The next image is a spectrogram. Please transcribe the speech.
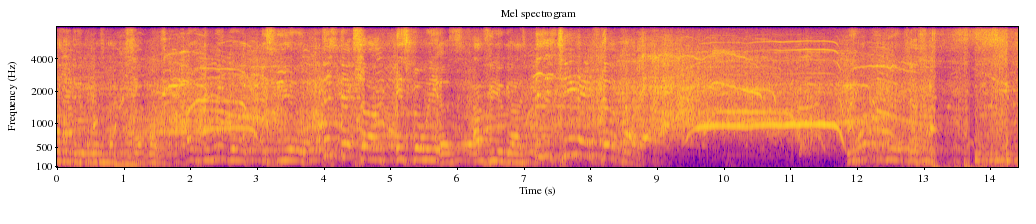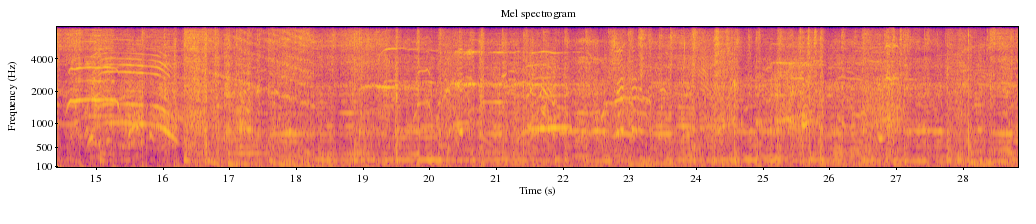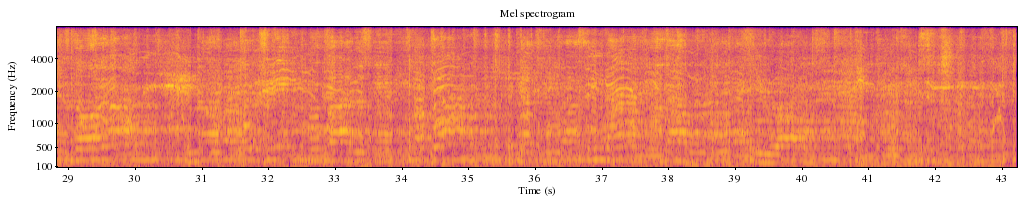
really do. Thank you so much. Everything we do is for you. This next song is for we us and for you guys. This is Teenage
